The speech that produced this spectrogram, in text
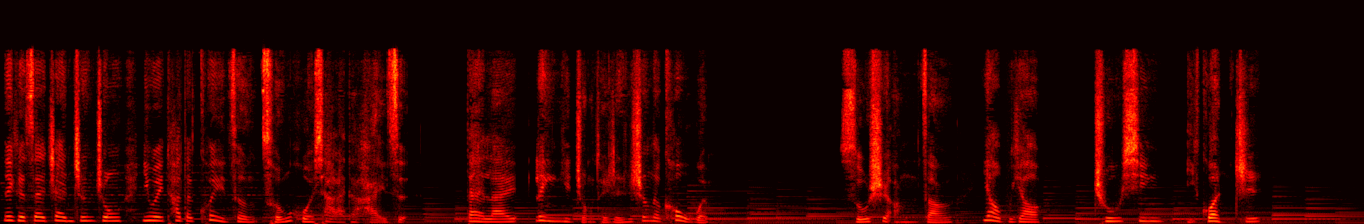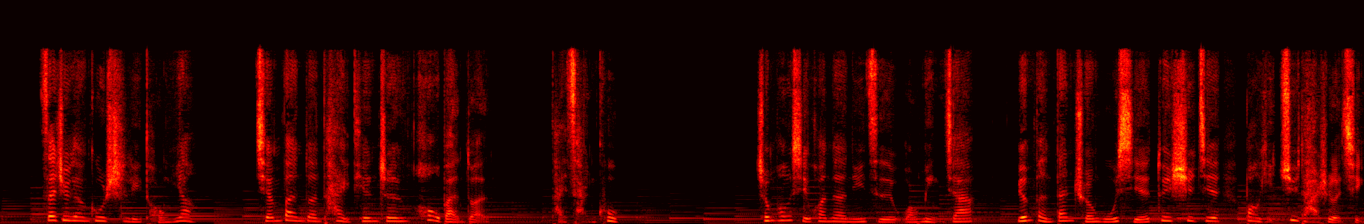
那个在战争中因为他的馈赠存活下来的孩子，带来另一种对人生的叩问：俗世肮脏，要不要初心以贯之？在这段故事里，同样，前半段太天真，后半段太残酷。陈鹏喜欢的女子王敏佳，原本单纯无邪，对世界抱以巨大热情。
